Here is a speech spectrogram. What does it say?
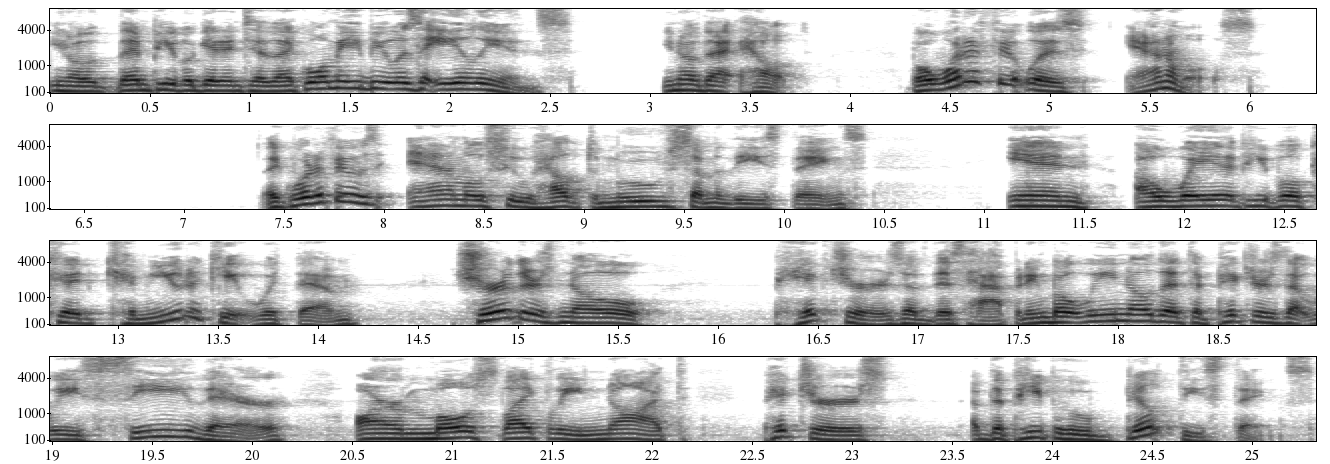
you know, then people get into like, well, maybe it was aliens, you know, that helped. But what if it was animals? Like, what if it was animals who helped move some of these things in a way that people could communicate with them? Sure, there's no pictures of this happening, but we know that the pictures that we see there are most likely not pictures of the people who built these things.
